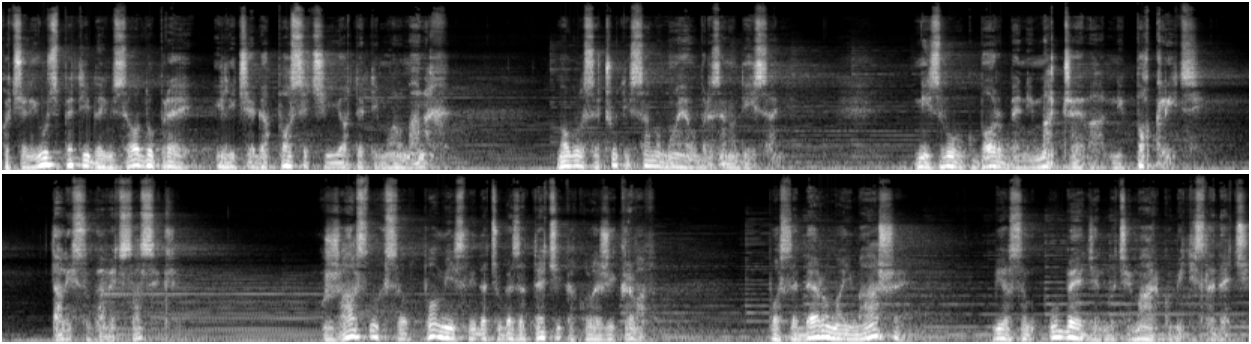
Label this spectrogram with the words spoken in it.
Hoće li uspeti da im se odupre ili će ga poseći i oteti mu almanah? moglo se čuti samo moje ubrzano disanje. Ni zvuk borbe, ni mačeva, ni poklici. Da li su ga već sasekli? Užasnog se od pomisli da ću ga zateći kako leži krvav. Posle Deroma i Maše bio sam ubeđen da će Marko biti sledeći.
